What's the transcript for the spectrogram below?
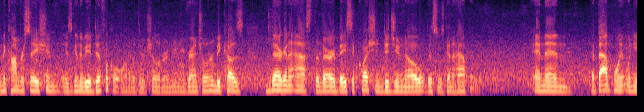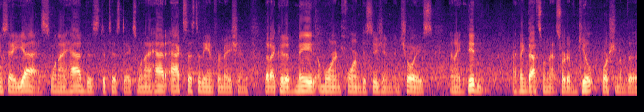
mean, the conversation is going to be a difficult one with your children and your grandchildren because they're going to ask the very basic question, did you know this was going to happen? And then at that point when you say yes, when I had the statistics, when I had access to the information, that I could have made a more informed decision and choice, and I didn't, I think that's when that sort of guilt portion of the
